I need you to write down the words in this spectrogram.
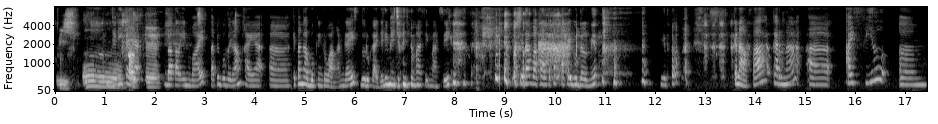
Hmm, Jadi kayak- Oke. bakal invite tapi gue bilang kayak eh, kita nggak booking ruangan guys. Duduk aja di mejanya masing-masing. Kita bakal tetap pakai Google Meet. Gitu. Kenapa? Karena eh, I feel um,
